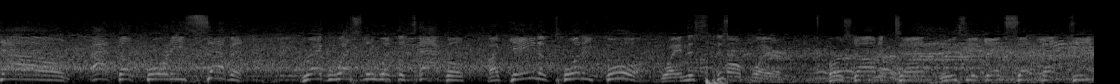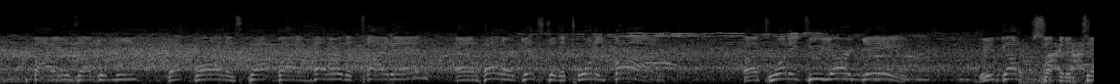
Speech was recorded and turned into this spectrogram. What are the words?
down at the 47. Greg Wesley with the tackle. A gain of 24. Boy, and this, this ball player. First down and 10. Griese again setting up deep. Fires underneath. That ball is caught by Heller, the tight end. And Heller gets to the 25. A 22-yard gain. We've got second and 10.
